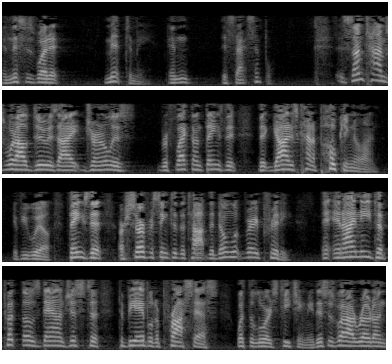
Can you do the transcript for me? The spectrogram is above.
And this is what it meant to me. And it's that simple. Sometimes what I'll do as I journal is reflect on things that, that God is kind of poking on if you will. Things that are surfacing to the top that don't look very pretty. And I need to put those down just to, to be able to process what the Lord's teaching me. This is what I wrote on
